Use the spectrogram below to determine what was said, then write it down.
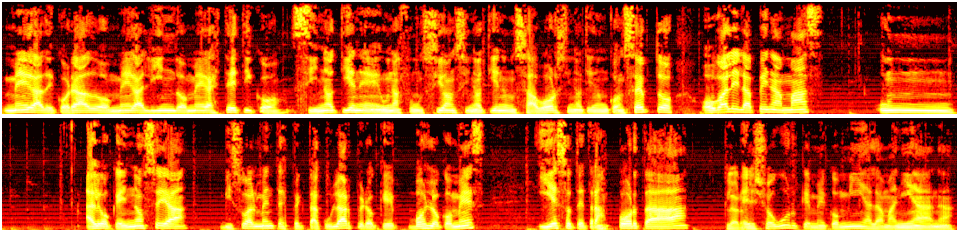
mega decorado, mega lindo, mega estético si no tiene una función, si no tiene un sabor, si no tiene un concepto o vale la pena más un algo que no sea visualmente espectacular, pero que vos lo comés y eso te transporta a Claro. el yogur que me comí a la mañana,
